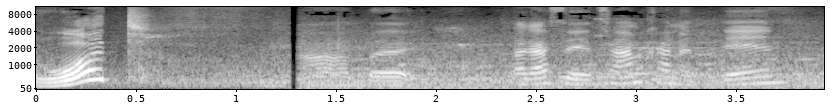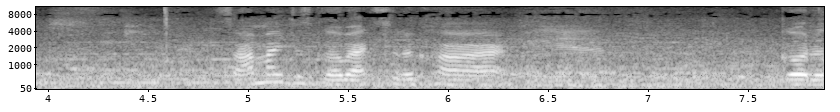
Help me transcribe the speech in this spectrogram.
What? Um, but like I said, time kind of thin. So I might just go back to the car and go to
